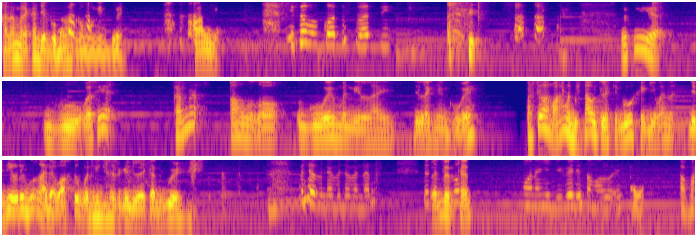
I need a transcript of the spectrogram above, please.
Karena mereka jago banget ngomongin gue. Paham nggak? Itu quotes banget sih. Maksudnya ya gue maksudnya karena kalau gue menilai jeleknya gue pasti orang-orang lebih tahu jeleknya gue kayak gimana. Jadi ya udah gue nggak ada waktu buat ngejelasin kejelekan gue bener bener bener bener. Terus bener kan? mau nanya juga deh sama lu es Apa? apa?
